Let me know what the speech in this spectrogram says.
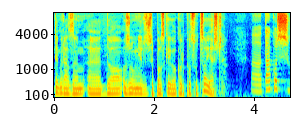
tym razem e, do żołnierzy Polskiego Korpusu. Co jeszcze? Також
